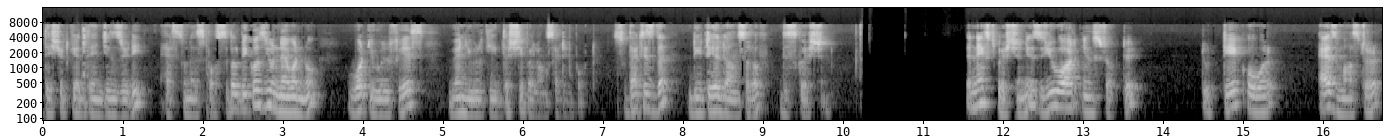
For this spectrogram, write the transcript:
they should get the engines ready as soon as possible because you never know what you will face when you will keep the ship alongside in port so that is the detailed answer of this question the next question is you are instructed to take over as master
